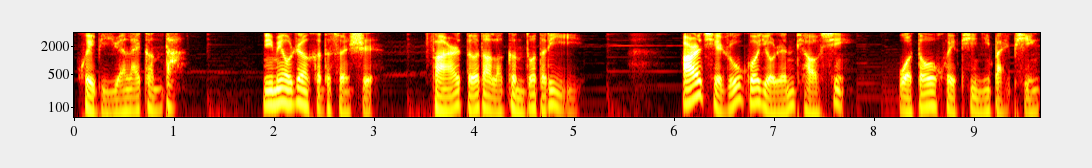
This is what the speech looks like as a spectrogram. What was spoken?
会比原来更大，你没有任何的损失，反而得到了更多的利益。而且，如果有人挑衅，我都会替你摆平。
